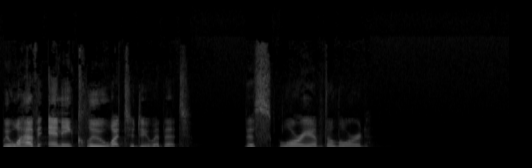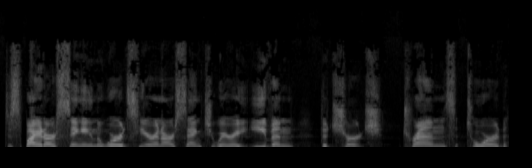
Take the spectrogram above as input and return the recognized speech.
we will have any clue what to do with it. This glory of the Lord. Despite our singing the words here in our sanctuary, even the church trends toward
